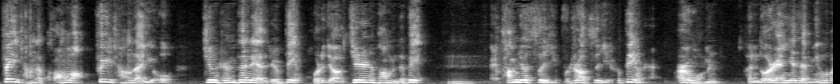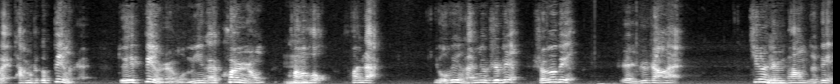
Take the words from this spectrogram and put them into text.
非常的狂妄，非常的有精神分裂的这个病，或者叫精神方面的病。嗯，哎，他们就自己不知道自己是个病人，而我们很多人也得明白，他们是个病人。对于病人，我们应该宽容、宽厚、宽待。有病咱就治病，什么病？认知障碍，精神方面的病。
